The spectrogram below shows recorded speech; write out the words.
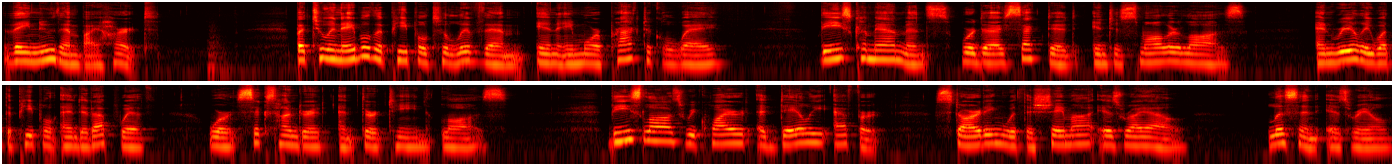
They knew them by heart. But to enable the people to live them in a more practical way, these commandments were dissected into smaller laws, and really what the people ended up with were 613 laws. These laws required a daily effort, starting with the Shema Israel. Listen, Israel,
